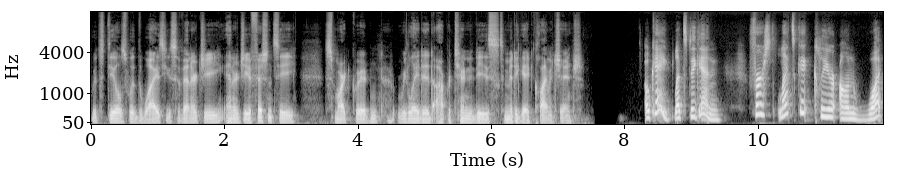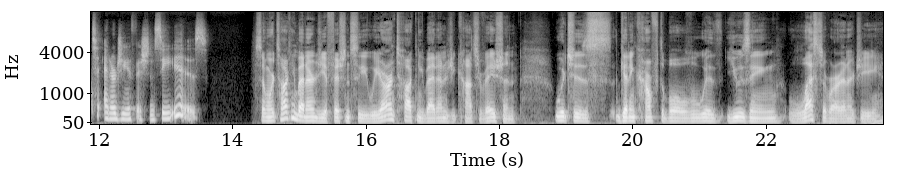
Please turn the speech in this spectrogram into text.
which deals with the wise use of energy, energy efficiency, smart grid related opportunities to mitigate climate change. Okay, let's dig in. First, let's get clear on what energy efficiency is. So, when we're talking about energy efficiency, we aren't talking about energy conservation, which is getting comfortable with using less of our energy.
